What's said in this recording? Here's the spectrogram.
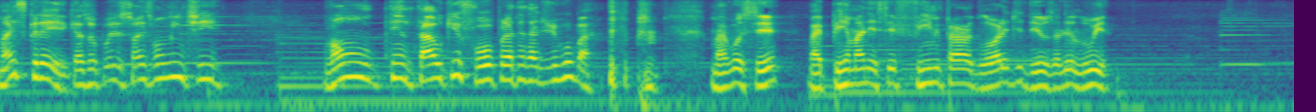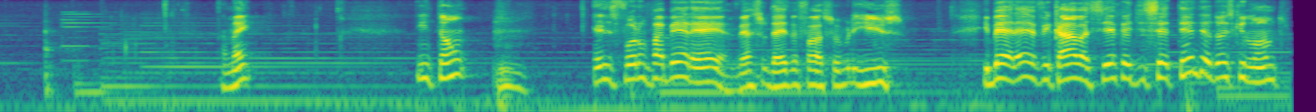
Mas creia que as oposições vão mentir, vão tentar o que for para tentar te derrubar. Mas você vai permanecer firme para a glória de Deus. Aleluia. Amém? Então, eles foram para Bereia. Verso 10 vai falar sobre isso. E Bereia ficava a cerca de 72 quilômetros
